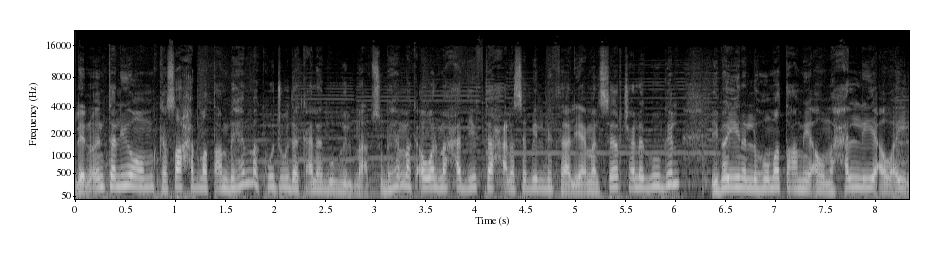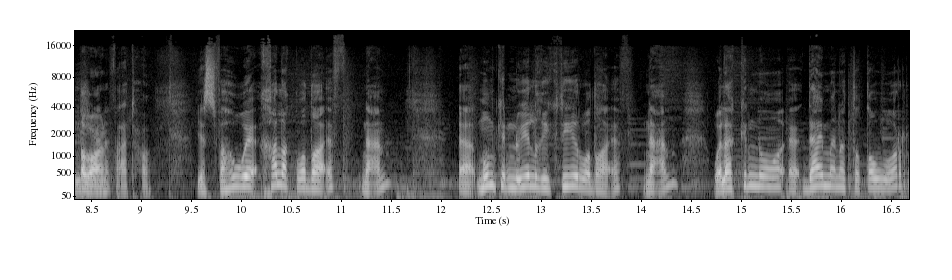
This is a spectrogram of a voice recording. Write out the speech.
لأنه أنت اليوم كصاحب مطعم بهمك وجودك على Google Maps. وبهمك أول ما حد يفتح على سبيل المثال يعمل search على جوجل يبين اللي هو مطعمي أو محلي أو أي شيء. أنا فاتحه. yes فهو خلق وظائف نعم. آه، ممكن إنه يلغي كثير وظائف نعم. ولكنه دائما التطور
